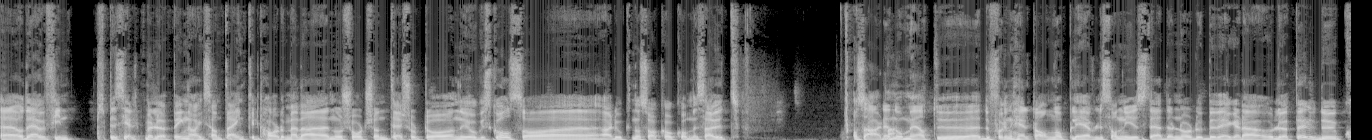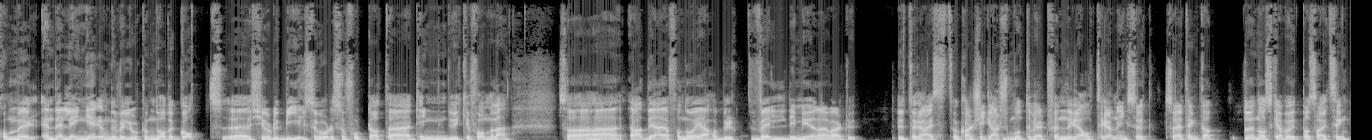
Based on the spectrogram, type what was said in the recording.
Eh, og Det er jo fint, spesielt med løping. Da, ikke sant? Det er enkelt. Har du med deg noen shorts, en T-skjorte og noen joggesko, så eh, er det jo ikke noe sak å komme seg ut. Og så er det noe med at du, du får en helt annen opplevelse av nye steder når du beveger deg og løper. Du kommer en del lenger enn du ville gjort om du hadde gått. Eh, Kjører du bil, så går det så fort at det er ting du ikke får med deg. Så ja, Det er i hvert fall noe jeg har brukt veldig mye når jeg har vært ute og reist og kanskje ikke er så motivert for en real treningsøkt. Så jeg tenkte at du, nå skal jeg bare ut på sightseeing.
